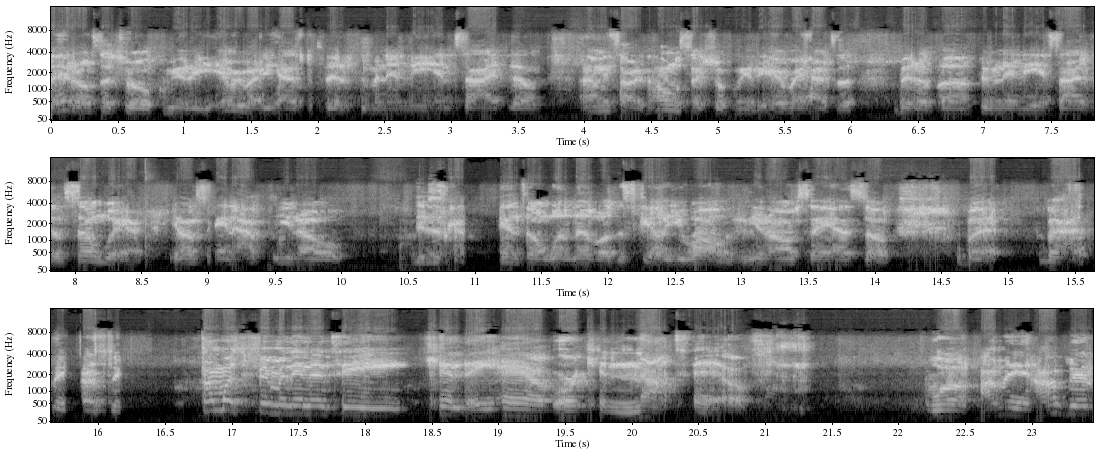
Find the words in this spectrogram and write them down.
heterosexual community, everybody has a bit of femininity inside them. I mean, sorry, the homosexual community, everybody has a bit of uh, femininity inside them somewhere. You know what I'm saying? I, you know, it just kind of depends on what level of the scale you on. You know what I'm saying? So, but but I think I think How much femininity can they have or cannot have? Well, I mean, I've been,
